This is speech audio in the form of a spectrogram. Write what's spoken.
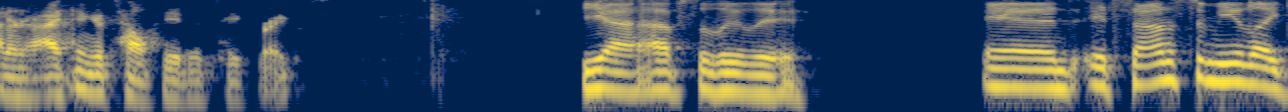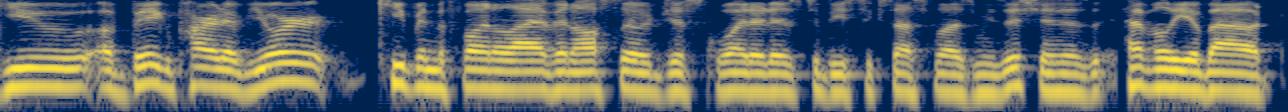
I don't know. I think it's healthy to take breaks. Yeah, absolutely. And it sounds to me like you, a big part of your keeping the fun alive and also just what it is to be successful as a musician is heavily about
